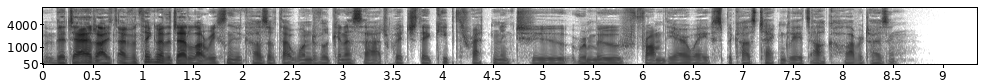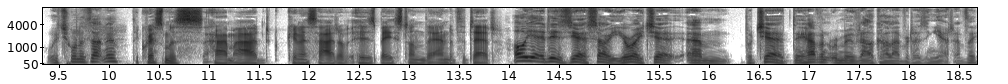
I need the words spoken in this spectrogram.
the, dead. I, I've been thinking about the dead a lot recently because of that wonderful Guinness ad, which they keep threatening to remove from the airwaves because technically it's alcohol advertising. Which one is that now? The Christmas um, ad, Guinness ad, is based on the end of the dead. Oh yeah, it is. Yeah, sorry, you're right. Yeah, um, but yeah, they haven't removed alcohol advertising yet, have they?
